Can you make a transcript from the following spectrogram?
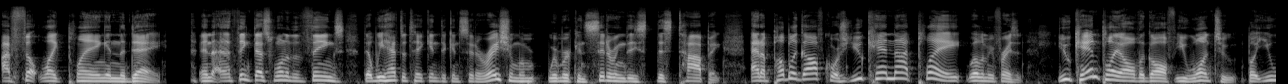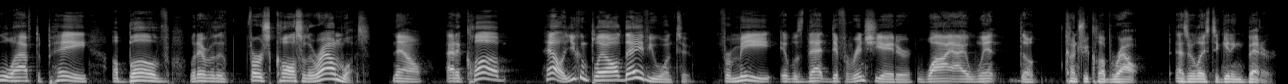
I felt like playing in the day. And I think that's one of the things that we have to take into consideration when, when we're considering this this topic. At a public golf course, you cannot play. Well, let me phrase it. You can play all the golf you want to, but you will have to pay above whatever the first cost of the round was. Now, at a club, hell, you can play all day if you want to. For me, it was that differentiator why I went the country club route as it relates to getting better.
